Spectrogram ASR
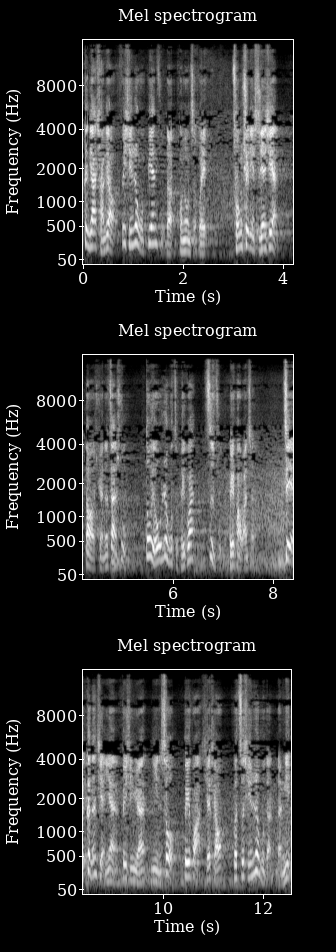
更加强调飞行任务编组的空中指挥，从确定时间线到选择战术，都由任务指挥官自主规划完成，这也更能检验飞行员领受、规划、协调和执行任务的能力。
